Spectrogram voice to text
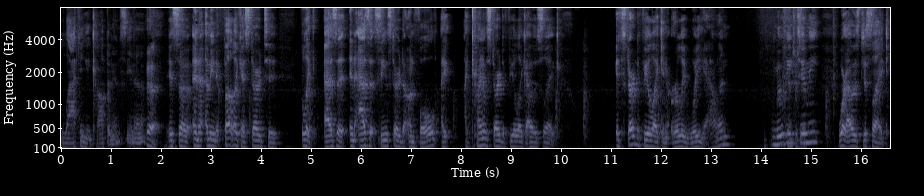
lacking in competence you know Yeah. it's so and i mean it felt like i started to like as it and as that scene started to unfold i i kind of started to feel like i was like it started to feel like an early Woody Allen movie to me, where I was just like,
